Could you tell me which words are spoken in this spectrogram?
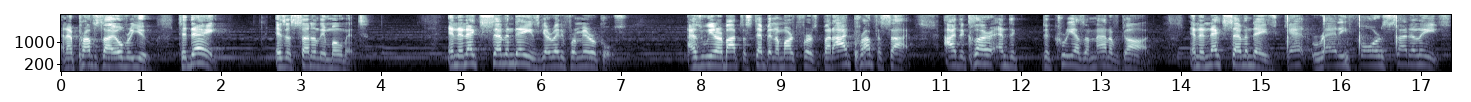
And I prophesy over you. Today is a suddenly moment. In the next seven days, get ready for miracles as we are about to step into March 1st. But I prophesy, I declare and de decree as a man of God in the next seven days, get ready for suddenlies.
